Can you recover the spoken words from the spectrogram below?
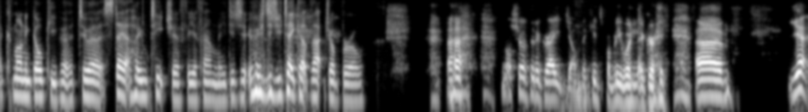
a commanding goalkeeper to a stay-at-home teacher for your family? Did you did you take up that job role? Uh, I'm not sure I've done a great job. The kids probably wouldn't agree. Um, yeah,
